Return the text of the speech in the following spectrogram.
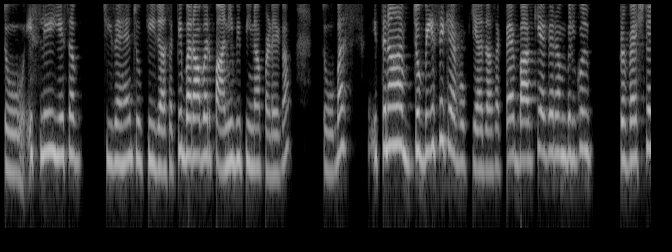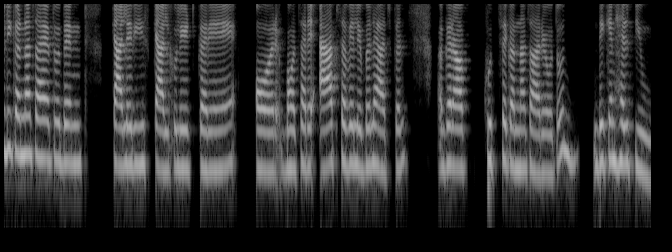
तो इसलिए ये सब चीज़ें हैं जो की जा सकती है। बराबर पानी भी पीना पड़ेगा। तो बस इतना जो बेसिक है वो किया जा सकता है। बाकी अगर हम बिल्कुल प्रोफेशनली करना चाहे तो देन कैलोरीज कैलकुलेट करें और बहुत सारे एप्स अवेलेबल है आजकल। अगर आप खुद से करना चाह रहे हो तो they can help you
